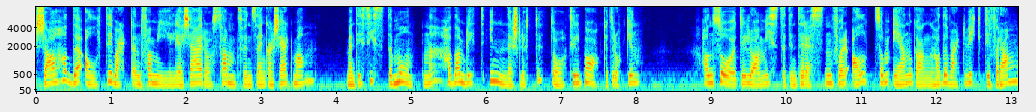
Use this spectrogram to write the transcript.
Shah hadde alltid vært en familiekjær og samfunnsengasjert mann, men de siste månedene hadde han blitt innesluttet og tilbaketrukken. Han så ut til å ha mistet interessen for alt som en gang hadde vært viktig for ham,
